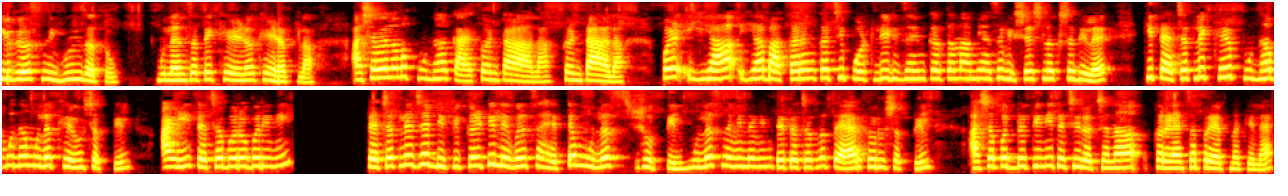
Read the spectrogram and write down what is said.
की रस निघून जातो मुलांचं ते खेळणं खेळण्यातला. अशा वेळेला मग पुन्हा काय कंटाळा आला कंटाळा आला. पण ह्या ह्या बाकारांकाची पोटली डिझाईन करताना आम्ही असं विशेष लक्ष दिलंय की त्याच्यातले खेळ पुन्हा पुन्हा मुलं खेळू शकतील. आणि त्याच्या बरोबरीने त्याच्यातल्या ज्या डिफिकल्टी लेवल्स आहेत त्या मुलंच शोधतील. मुलंच नवीन नवीन ते त्याच्यातनं तयार करू शकतील. अशा पद्धतीने त्याची रचना करण्याचा प्रयत्न केलाय.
